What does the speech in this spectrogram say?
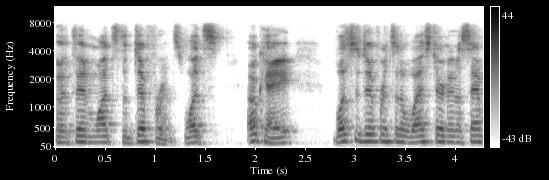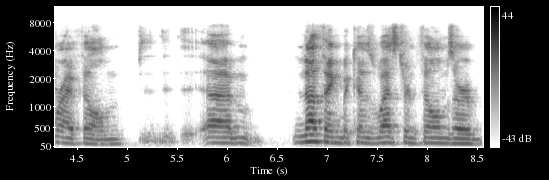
But then what's the difference? What's okay? What's the difference in a western and a samurai film? Um, nothing because western films are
